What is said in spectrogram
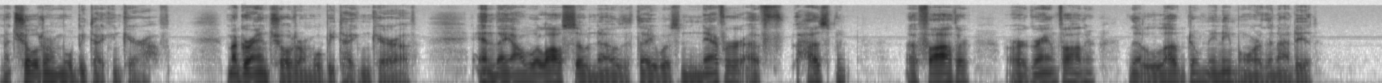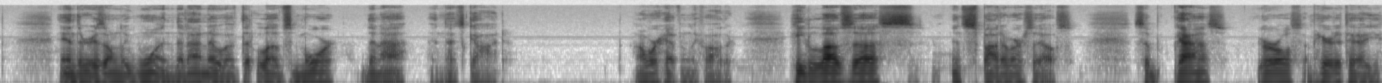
My children will be taken care of. My grandchildren will be taken care of. And they all will also know that there was never a f- husband, a father, or a grandfather that loved them any more than I did. And there is only one that I know of that loves more than I, and that's God, our Heavenly Father. He loves us in spite of ourselves. So, guys, girls, I'm here to tell you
